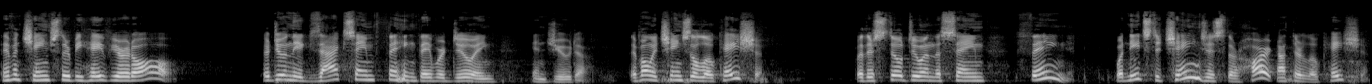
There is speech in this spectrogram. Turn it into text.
They haven't changed their behavior at all. They're doing the exact same thing they were doing in Judah. They've only changed the location, but they're still doing the same thing. What needs to change is their heart, not their location.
